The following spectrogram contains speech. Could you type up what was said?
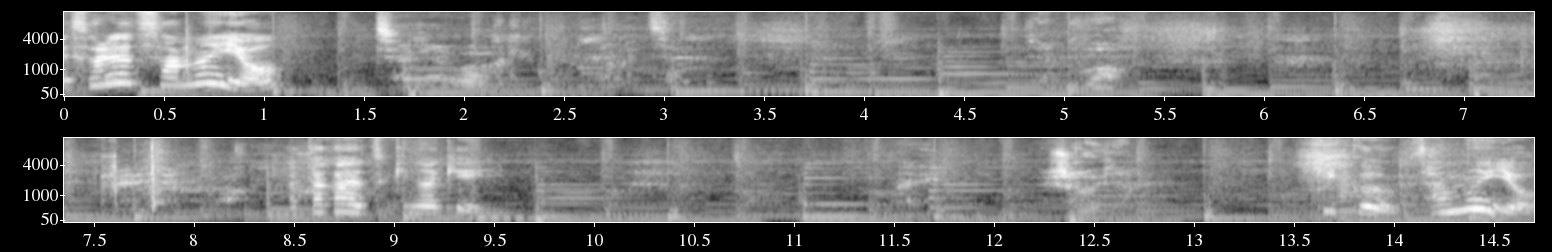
ねそれだと寒いよ Tiens, viens voir quelque chose. Viens voir. Allez, viens voir. 暖かいやつ着なきゃいい Allez, je reviens. キくん寒いよ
